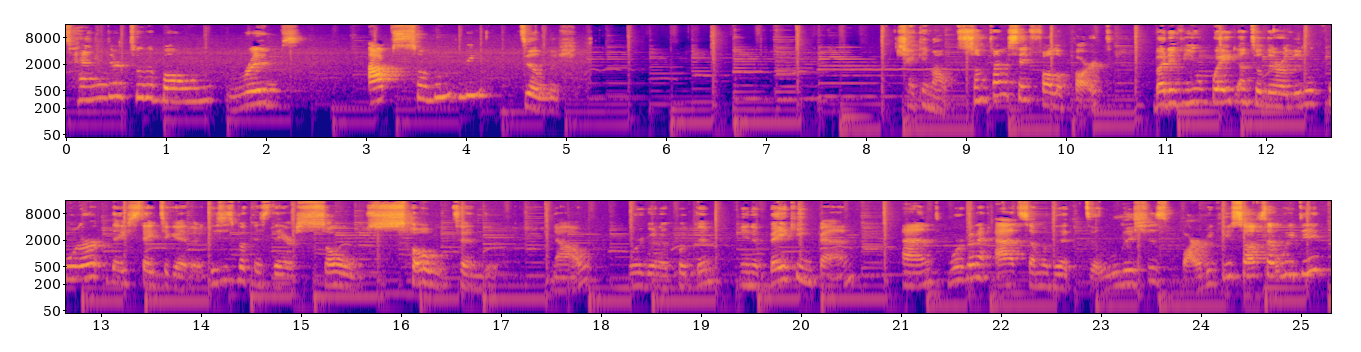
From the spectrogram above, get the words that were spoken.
tender to the bone ribs. Absolutely delicious. Check them out. Sometimes they fall apart, but if you wait until they're a little cooler, they stay together. This is because they are so, so tender. Now, we're gonna put them in a baking pan and we're gonna add some of the delicious barbecue sauce that we did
